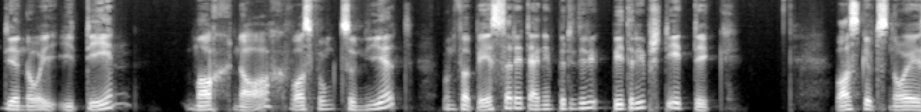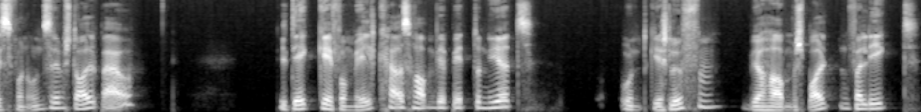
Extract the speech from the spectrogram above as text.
dir neue Ideen, mach nach, was funktioniert und verbessere deinen Betrieb stetig. Was gibt's Neues von unserem Stallbau? Die Decke vom Melkhaus haben wir betoniert und geschliffen. Wir haben Spalten verlegt.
